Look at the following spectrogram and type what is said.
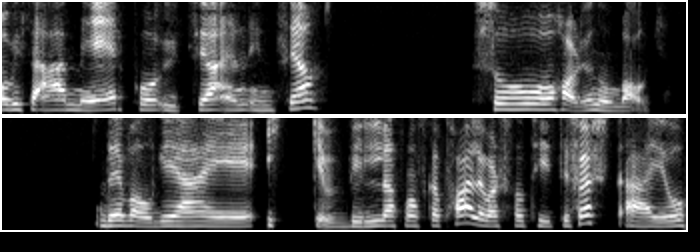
Og hvis det er mer på utsida enn innsida, så har du jo noen valg. Det valget jeg ikke vil at man skal ta, eller i hvert fall ty til først, er jo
